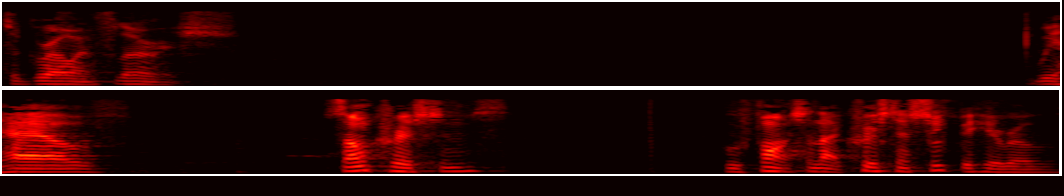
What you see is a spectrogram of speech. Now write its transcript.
to grow and flourish? We have some Christians who function like Christian superheroes,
